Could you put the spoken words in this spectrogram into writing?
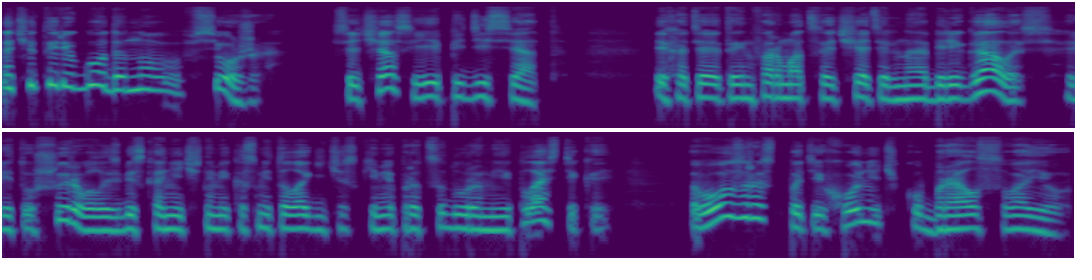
На четыре года, но все же. Сейчас ей пятьдесят. И хотя эта информация тщательно оберегалась, ретушировалась бесконечными косметологическими процедурами и пластикой, возраст потихонечку брал свое.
